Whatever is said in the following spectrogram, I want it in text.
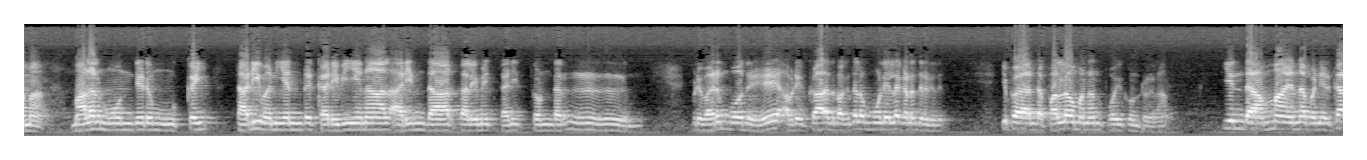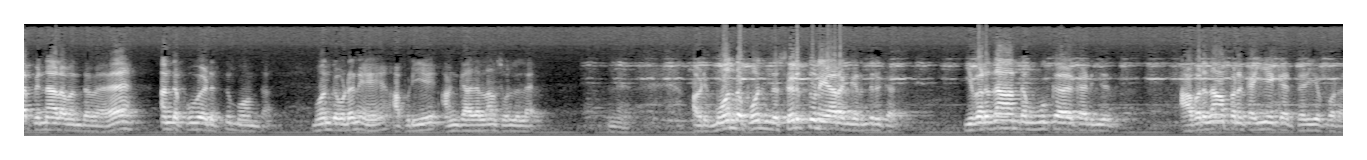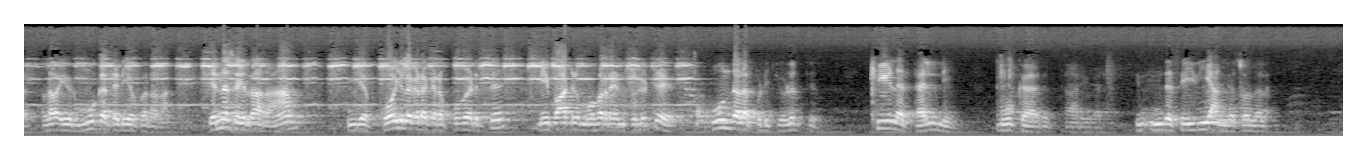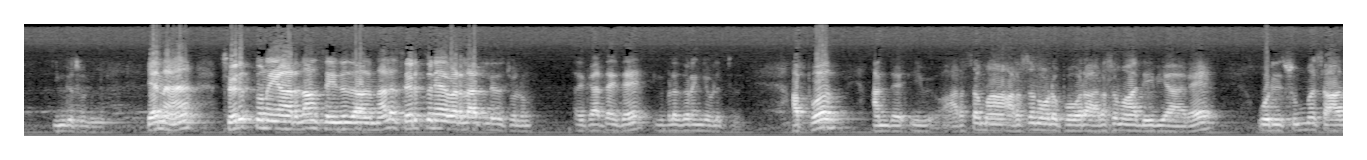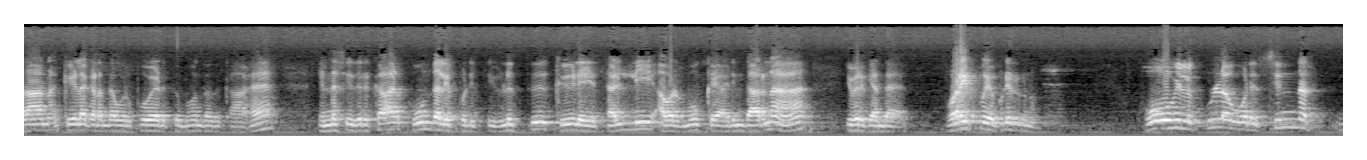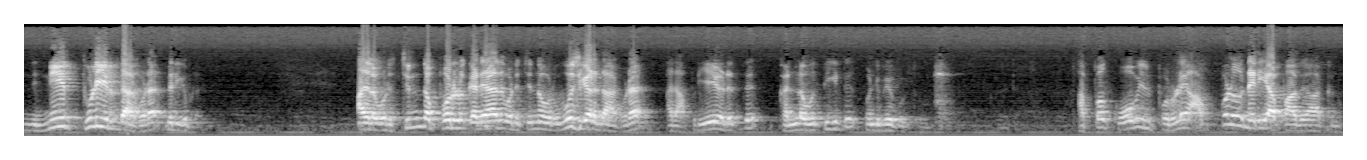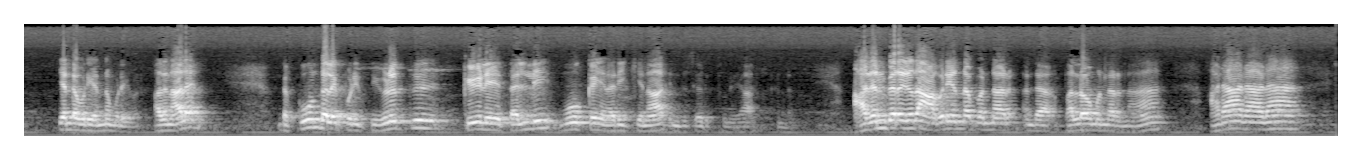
ஆமா மலர் மூந்திடும் மூக்கை தடிவன் என்று கருவியினால் அறிந்தார் தலைமை தனித்தொண்டர். இப்படி வரும்போது அப்படி உட்காந்து பக்கத்துல மூலையில கிடந்திருக்குது. இப்ப அந்த பல்லவ மன்னன் போய் கொண்டிருக்கிறான். இந்த அம்மா என்ன பண்ணிருக்கா? பின்னால வந்தவ அந்த பூவை எடுத்து மோந்தா. மோந்த உடனே அப்படியே அங்க அதெல்லாம் சொல்லல. அப்படி மோந்த போது இந்த செருத்துணையார் அங்க இருந்திருக்காரு. இவர் தான் அந்த மூக்க கடிஞ்சது. அவர் தான் அப்புறம் கையை க- தெரிய போறார் அல்லவா இவர் மூக்க தெரிய போறாராம் என்ன செய்யறாராம் இங்க கோயில கிடக்கிற பூவை எடுத்து நீ பாட்டுக்கு முகர்றேன்னு சொல்லிட்டு கூந்தலை பிடிச்சு இழுத்து கீழே தள்ளி மூக்க அறுத்தார் இவர். இந்த- இந்த செய்தியை அங்க சொல்லல. இங்க சொல்லுங்க. ஏன்னா செருத்துணையார் தான் செய்தது. அதனால செருத்துணையார் வரலாற்றுல இதை சொல்லணும். அதுக்காகத்தான் இதே இவ்வளவு தூரம் இங்க விழிச்சு அப்போ அந்த அரசமா அரசனோட போற அரசமா தேவியாரே ஒரு சும்மா சாதாரண கீழே கிடந்த ஒரு பூவை எடுத்து மோந்ததுக்காக என்ன செய்திருக்கார்? கூந்தலை பிடித்து இழுத்து கீழே தள்ளி அவர் மூக்கை அறிந்தார்னா இவருக்கு அந்த உரைப்பு எப்படி இருக்கணும்? கோவிலுக்குள்ள ஒரு சின்ன நீர் துளி இருந்தா கூட மிதிக்கப்படாது. அதுல ஒரு சின்ன பொருள் கிடையாது ஒரு சின்ன ஒரு ஊசி கிடந்தா கூட அதை அப்படியே எடுத்து கண்ணில் ஊத்திக்கிட்டு கொண்டு போய் கொடுத்துருவோம் அப்ப கோவில் பொருளை அவ்வளவு நெறியா பாதுகாக்கணும் என்ற ஒரு எண்ணம் உடையவர். அதனால இந்த கூந்தலை பிடித்து இழுத்து கீழே தள்ளி மூக்கை நறுக்கினார் என்று செருத்துணையார் அதன் பிறகுதான் அவர் என்ன பண்ணார்? அந்த பல்லவ மன்னர்னா அடாடாடா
